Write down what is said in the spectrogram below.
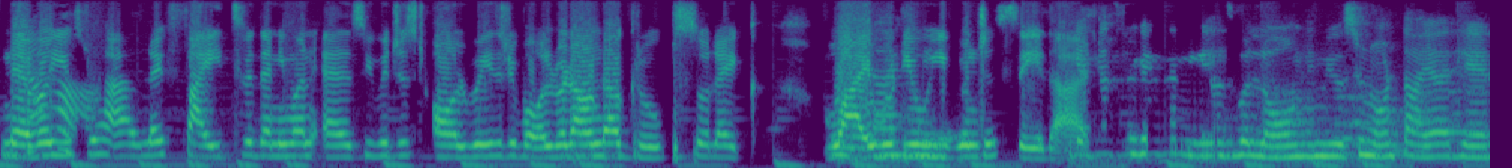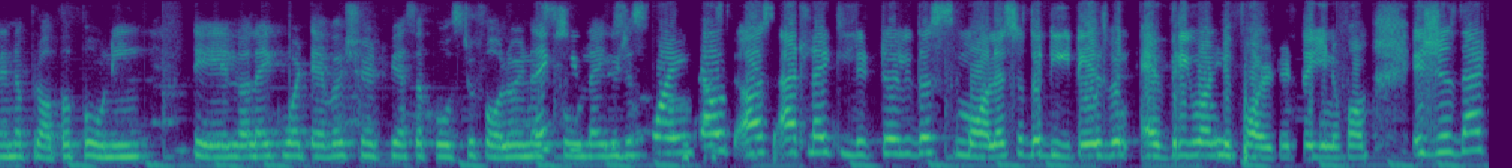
never Yeah. used to have like fights with anyone else. We would just always revolve around our groups. So like why would you even just say that? Yeah, just because the nails were long and we used to not tie our hair in a proper pony tail or like whatever shit we are supposed to follow in a school. Like you just point out us at like literally the smallest of the details when everyone defaulted the uniform. It's just that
